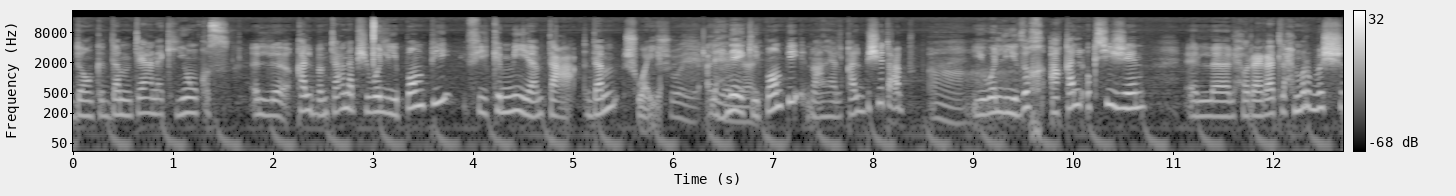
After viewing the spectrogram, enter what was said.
donc الدم نتاعنا كي ينقص القلب نتاعنا باش يولي pomper في كمية نتاع دم شوية. شوية. لهنا كي pomper معناها القلب باش يتعب. آه. يولي يضخ أقل أكسجين. الكريات الحمر باش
